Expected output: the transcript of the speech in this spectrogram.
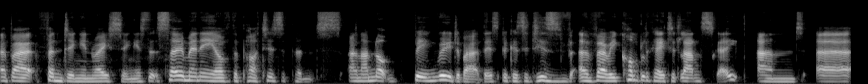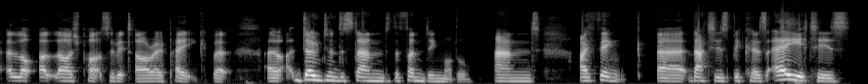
about funding in racing is that so many of the participants, and I'm not being rude about this because it is a very complicated landscape and uh, a lot, large parts of it are opaque, but uh, don't understand the funding model. And I think uh, that is because a it is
